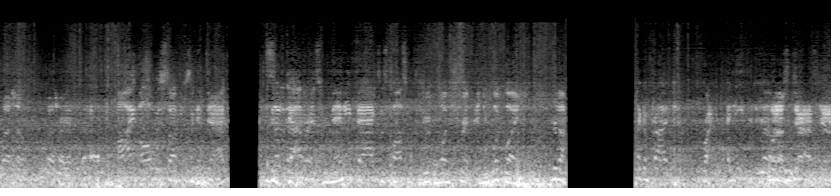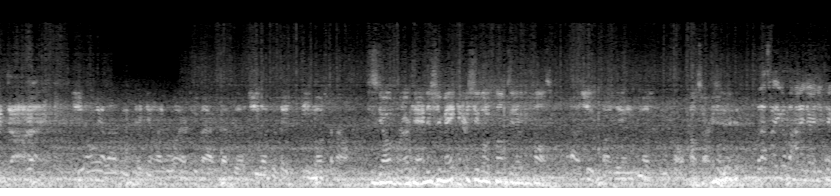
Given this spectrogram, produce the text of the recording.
rush up, rush right into the house. I always thought this was like a dad. To gather as many bags as possible to do it in one trip, and you look like you're not Like a project. right. I need to do No. But us dads get it done. She only allows me to take in like one or two bags. That's it. She loves to take the most amount. She's going for it. Okay. And does she make it, or is she a little clumsy and everything falls? Uh, she's clumsy and most of them fall. Oh, sorry. But that's why you go behind her and you pick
